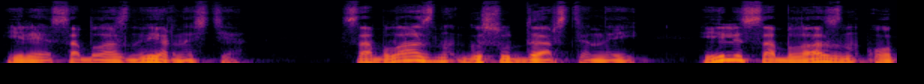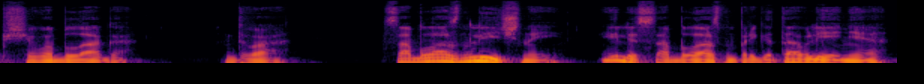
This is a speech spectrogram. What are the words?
или соблазн верности, соблазн государственный или соблазн общего блага. 2. Соблазн личный или соблазн приготовления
